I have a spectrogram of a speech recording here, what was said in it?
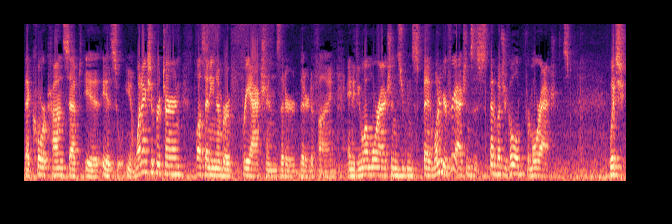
that core concept is is you know one action per turn plus any number of free actions that are that are defined. And if you want more actions, you can spend one of your free actions is spend a bunch of gold for more actions. Which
